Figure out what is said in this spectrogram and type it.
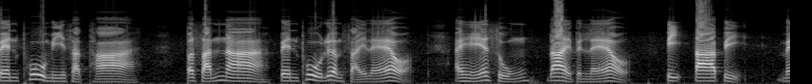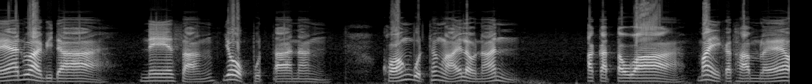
เป็นผู้มีศรัทธา ประสันนาเป็นผู้เลื่อมใสแล้ว อเหสูงได้เป็นแล้ว ปิตาปิ แม้นว่าบิดา เนสังโยกปุตตานัง ของบุตรทั้งหลายเหล่านั้น อกัตตวาไม่กระทำแล้ว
